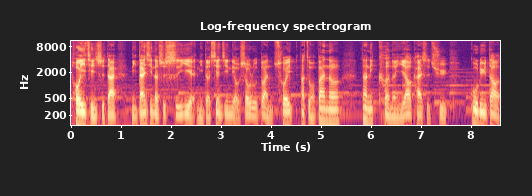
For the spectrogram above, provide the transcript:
后疫情时代，你担心的是失业，你的现金流收入断炊，那怎么办呢？那你可能也要开始去顾虑到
